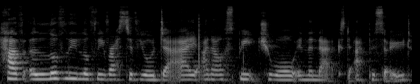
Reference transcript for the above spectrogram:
Have a lovely, lovely rest of your day, and I'll speak to you all in the next episode.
